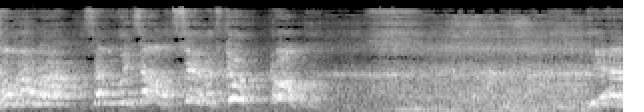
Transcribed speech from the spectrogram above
Come on, Rob. Seven weeks out. Let's see it. Let's do it. Come on. Yeah.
